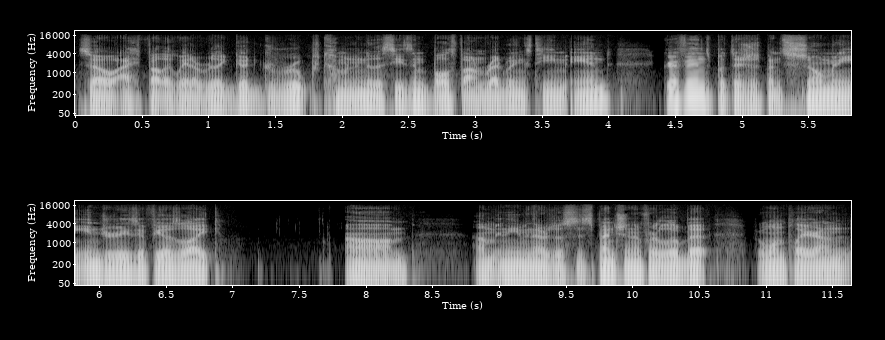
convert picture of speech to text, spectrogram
So I felt like we had a really good group coming into the season, both on Red Wings team and Griffins. But there's just been so many injuries. It feels like. Um, um, and even there was a suspension for a little bit for one player on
